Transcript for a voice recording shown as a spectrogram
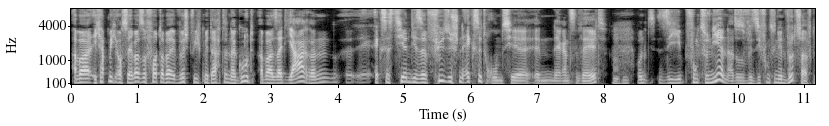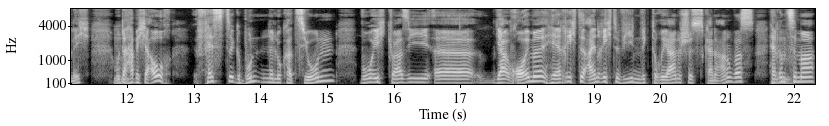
aber ich habe mich auch selber sofort dabei erwischt, wie ich mir dachte, na gut, aber seit Jahren äh, existieren diese physischen Exit-Rooms hier in der ganzen Welt mhm. und sie funktionieren, also sie funktionieren wirtschaftlich. Und mhm. da habe ich ja auch feste, gebundene Lokationen, wo ich quasi äh, ja Räume herrichte, einrichte wie ein viktorianisches, keine Ahnung was, Herrenzimmer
